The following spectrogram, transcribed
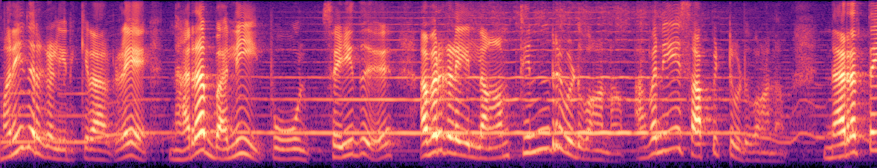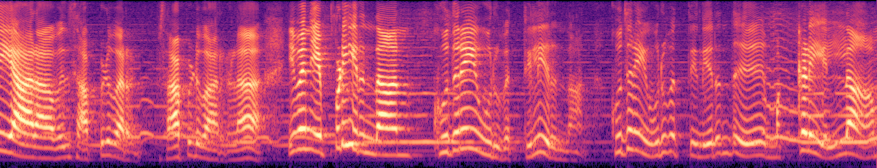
மனிதர்கள் இருக்கிறார்களே நரபலி போல் செய்து அவர்களை எல்லாம் தின்று விடுவானாம். அவனே சாப்பிட்டு விடுவானாம். நரத்தை யாராவது சாப்பிடுவார் சாப்பிடுவார்களா? இவன் எப்படி இருந்தான்? குதிரை உருவத்தில் இருந்தான். குதிரை உருவத்திலிருந்து மக்களை எல்லாம்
